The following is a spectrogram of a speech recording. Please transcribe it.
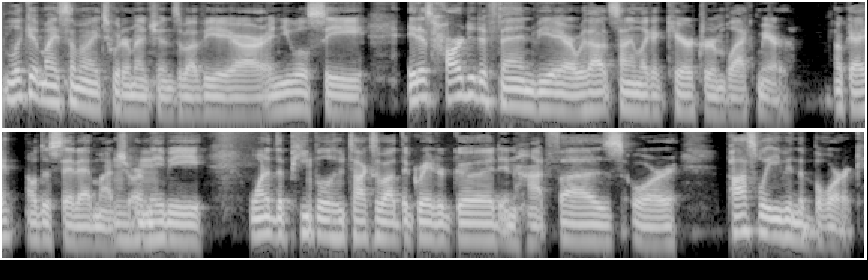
look at my some of my Twitter mentions about VAR and you will see it is hard to defend VAR without sounding like a character in Black Mirror. Okay, I'll just say that much. Mm-hmm. Or maybe one of the people who talks about the greater good in Hot Fuzz, or possibly even the Borg.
